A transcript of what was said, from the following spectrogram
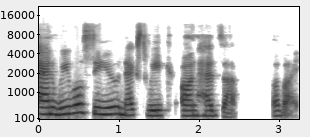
and we will see you next week on Heads Up. Bye bye.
